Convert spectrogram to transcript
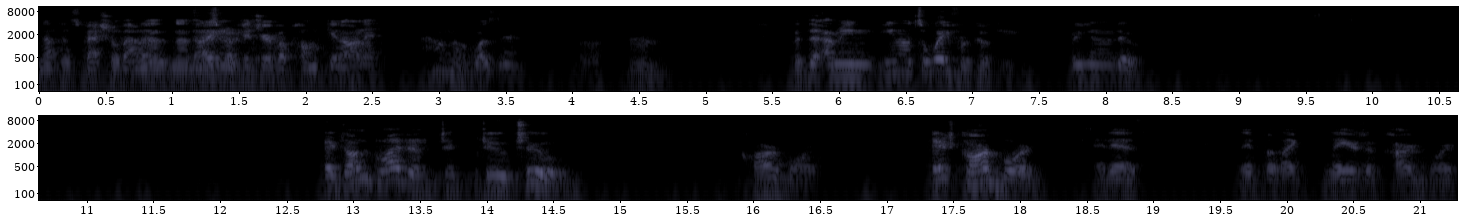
Nothing special about it. nothing Not even a picture of a pumpkin on it. I don't know, was there? I don't know. But the, I mean, you know, it's a wafer cookie. What are you gonna do? It's unpleasant to, to chew. Cardboard. It's cardboard. It is. They put like layers of cardboard.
